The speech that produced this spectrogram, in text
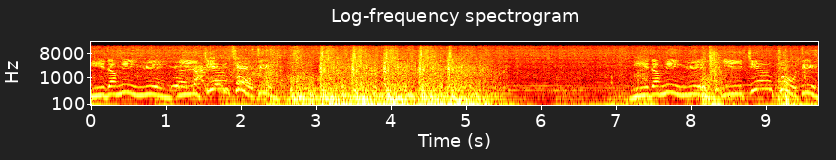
你的命运已经注定。你的命运已经注定。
